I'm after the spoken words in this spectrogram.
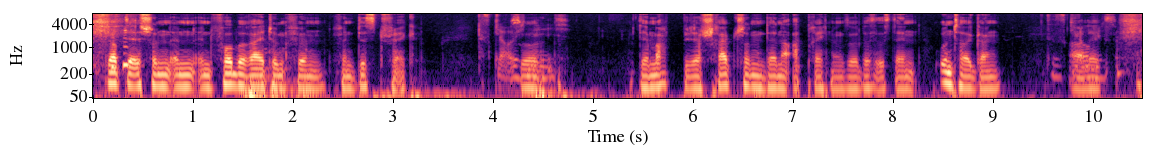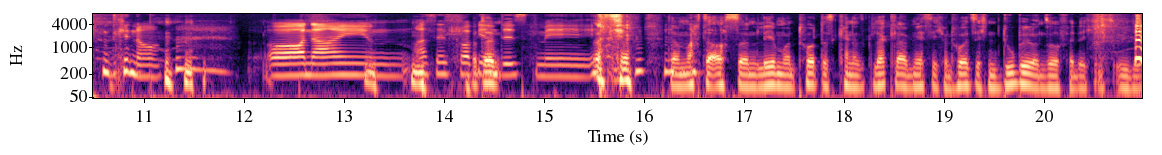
ich glaub, der ist schon in, in Vorbereitung für einen für ein Diss-Track. Das glaube ich So. nicht. Der macht, der schreibt schon in deiner Abrechnung so, das ist dein Untergang. Das glaube ich. genau. Oh nein, Marcel Scorpion dann- disst mich. da macht er auch so ein Leben und Tod des Kenneth Glöckler mäßig und holt sich einen Double und so für dich ins Video.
